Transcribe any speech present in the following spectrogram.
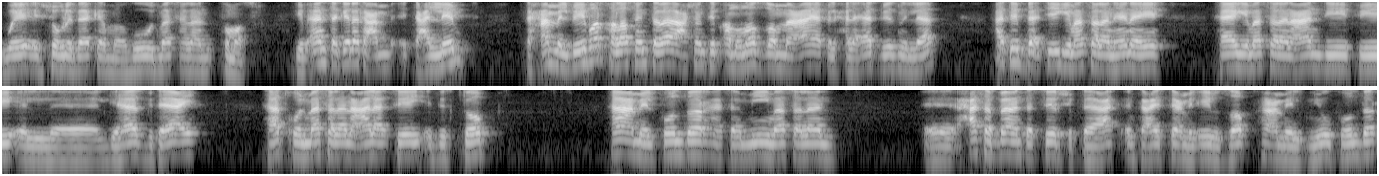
والشغل ده كان موجود مثلا في مصر. يبقى أنت كده اتعلمت تحمل paper خلاص انت بقى عشان تبقى منظم معايا في الحلقات بإذن الله هتبدأ تيجي مثلا هنا إيه هاجي مثلا عندي في الجهاز بتاعي هدخل مثلا على C ال desktop هعمل folder هسميه مثلا حسب بقى أنت ال search بتاعك أنت عايز تعمل إيه بالظبط هعمل new folder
